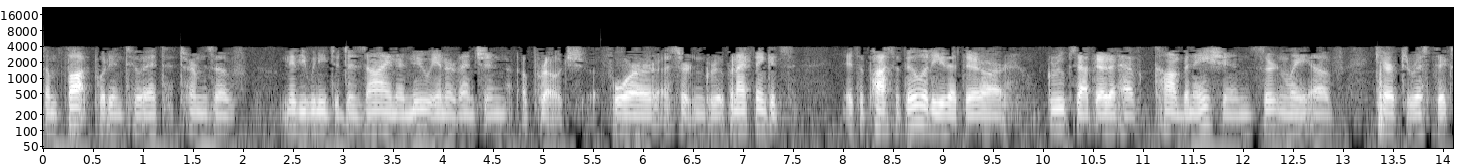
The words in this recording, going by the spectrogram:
some thought put into it in terms of maybe we need to design a new intervention approach for a certain group. And I think it's it's a possibility that there are groups out there that have combinations, certainly of characteristics,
